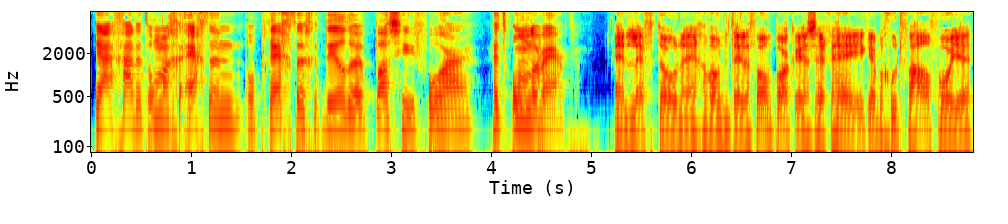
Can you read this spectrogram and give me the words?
ja, gaat het om echt een oprechte gedeelde passie voor het onderwerp. En lef tonen en gewoon de telefoon pakken en zeggen: hey, ik heb een goed verhaal voor je.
